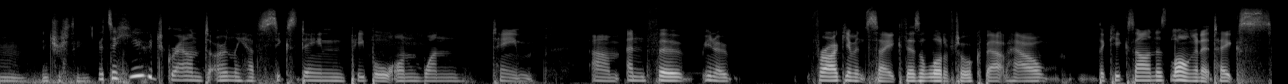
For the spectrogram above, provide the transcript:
Mm. interesting. It's a huge ground to only have 16 people on one team. Um, and for, you know, for argument's sake, there's a lot of talk about how the kicks aren't as long and it takes,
